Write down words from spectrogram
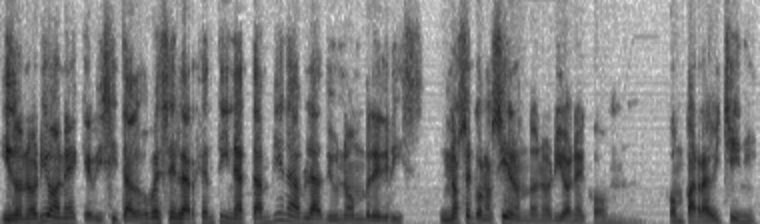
Y Don Orione, que visita dos veces la Argentina, también habla de un hombre gris. No se conocieron Don Orione con, con Parravicini,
